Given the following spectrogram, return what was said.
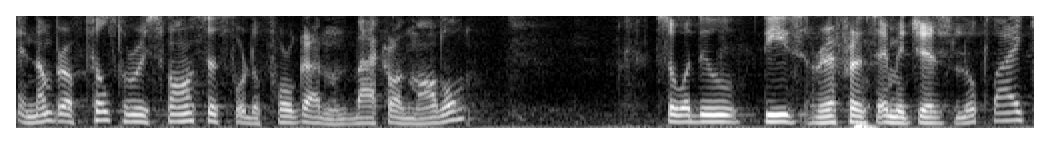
a, number of filter responses for the foreground and background model. So what do these reference images look like?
